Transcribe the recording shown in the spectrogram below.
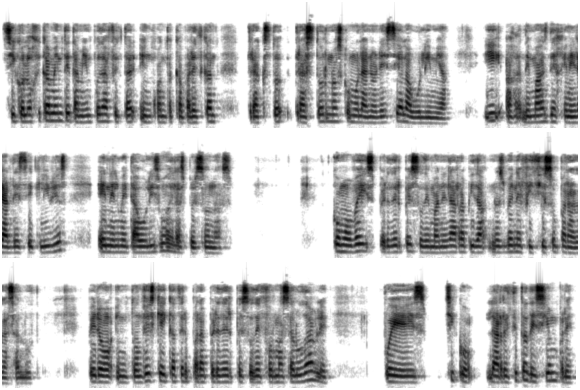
Psicológicamente también puede afectar en cuanto a que aparezcan trastornos como la anorexia o la bulimia y además de generar desequilibrios en el metabolismo de las personas. Como veis, perder peso de manera rápida no es beneficioso para la salud. Pero entonces, ¿qué hay que hacer para perder peso de forma saludable? Pues, chico, la receta de siempre.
